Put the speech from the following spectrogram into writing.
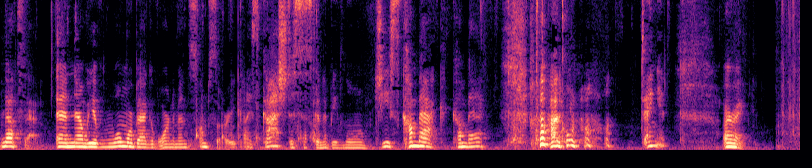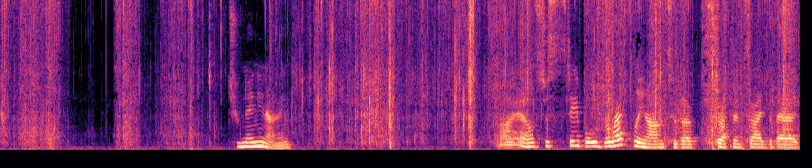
that's that. And now we have one more bag of ornaments. I'm sorry, guys. Gosh, this is going to be long. Jeez, come back. Come back. I don't know. Dang it. All right. Two ninety nine. Oh, yeah, let's just staple directly onto the stuff inside the bag.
